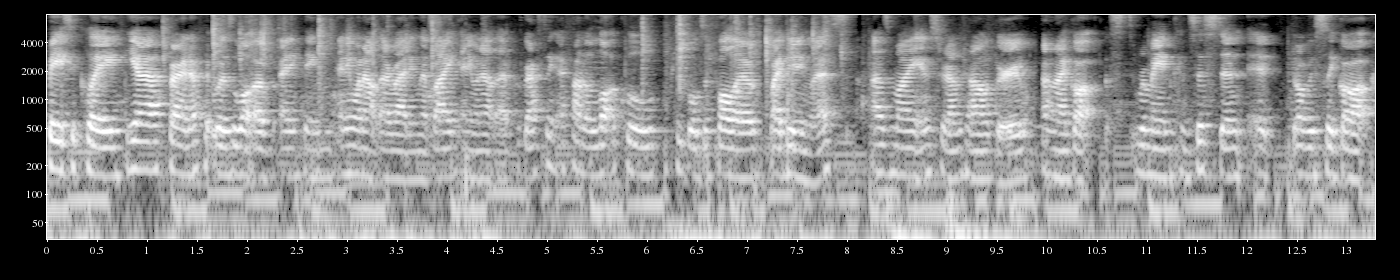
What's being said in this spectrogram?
Basically, yeah, fair enough. It was a lot of anything, anyone out there riding their bike, anyone out there progressing. I found a lot of cool people to follow by doing this. As my Instagram channel grew and I got remained consistent, it obviously got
